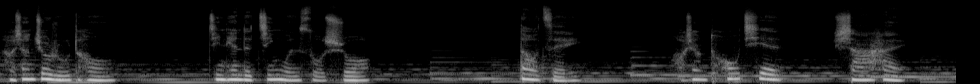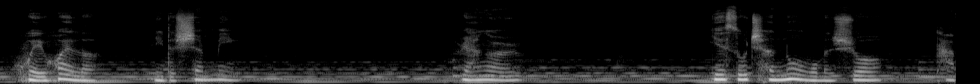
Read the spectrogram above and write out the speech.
好像就如同今天的经文所说，盗贼好像偷窃、杀害、毁坏了你的生命。然而，耶稣承诺我们说，他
